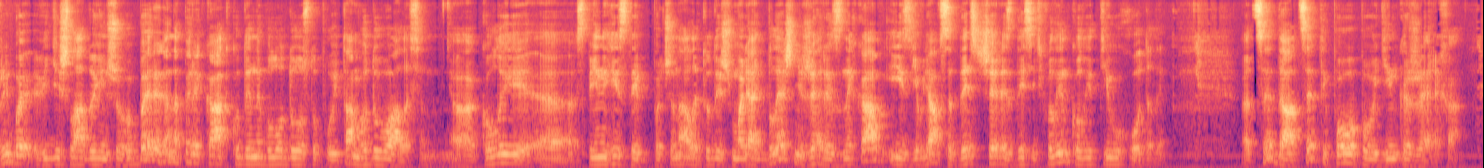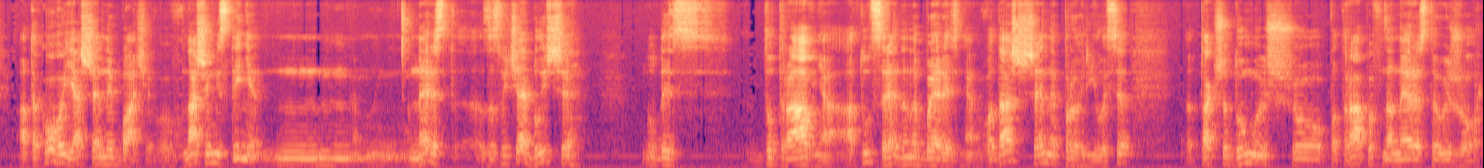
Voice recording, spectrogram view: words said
Риба відійшла до іншого берега на перекат, куди не було доступу, і там годувалася. Е, Коли е, спінінгісти починали туди шмалять блешні, жерех зникав і з'являвся десь через 10 хвилин, коли ті уходили. Е, Це да, це типова поведінка жереха. А такого я ще не бачив. В нашій містині нерест зазвичай ближче ну, десь до травня, а тут середина березня. Вода ще не прогрілася, так що думаю, що потрапив на нерестовий жор.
